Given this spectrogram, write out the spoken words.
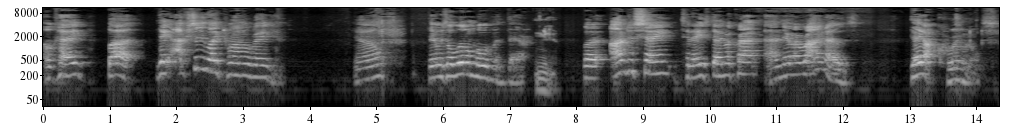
Okay? But they actually liked Ronald Reagan. You know? There was a little movement there. Yeah. But I'm just saying, today's Democrat, and there are RINOs. They are criminals.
